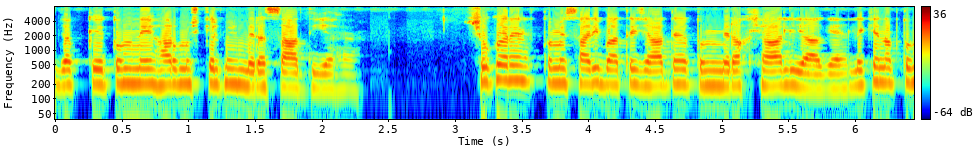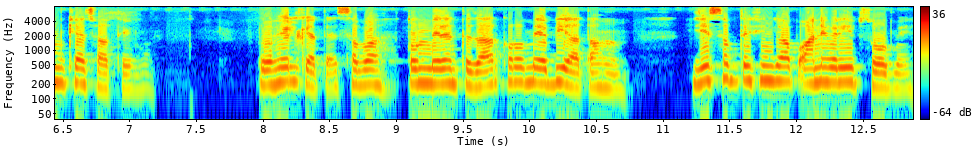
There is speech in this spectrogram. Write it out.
जबकि तुमने हर मुश्किल में मेरा साथ दिया है। शुक्र है, तुम्हें सारी बातें याद है, तुम मेरा ख्याल ही आ गया लेकिन अब तुम क्या चाहते हो? रोहेल कहता है, सबा, तुम मेरा इंतज़ार करो, मैं अभी आता हूँ। ये सब देखेंगे आप आने वाले एपिसोड में।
